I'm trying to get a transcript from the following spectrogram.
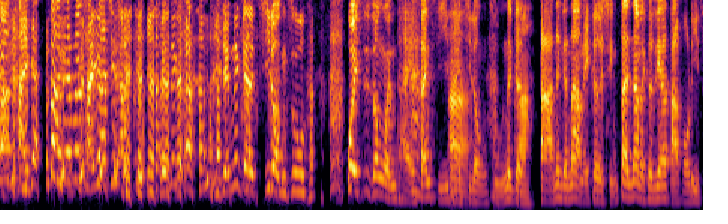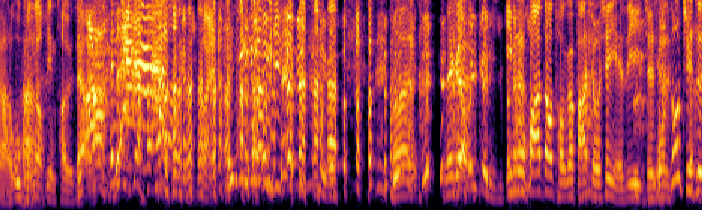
要踩一下，大家要不要踩下去啊？以前那个以前那个七龙珠。卫视中文台三十一台七龙珠，那个打那个纳美克星，但纳美克星要打弗利萨，悟空要变超有价啊！一个礼拜，一个礼拜，那个一个礼拜，樱木花道投个罚球线也是一集，我都觉得，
